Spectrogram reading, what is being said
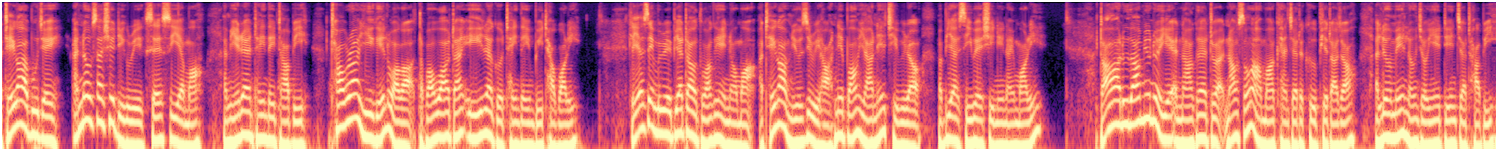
အထက်ကအပူချိန်အနှုတ်18ဒီဂရီဆဲစီယပ်မှာအမြဲတမ်းထိမ့်သိမ်းထားပြီးထာဝရရေခဲလွှာကတဘာဝအတိုင်းအေးရက်ကိုထိမ့်သိမ်းပေးထားပါသည်လျှက်စင်မီတွေပြတ်တောက်သွားခဲ့ရင်တော့မှအထက်ကမျိုးစီတွေဟာနှစ်ပေါင်းရာနဲ့ချီပြီးတော့မပြတ်စည်းပဲရှိနေနိုင်ပါသည် ဒါဟာလူသားမျိုးနွယ်ရဲ့အနာဂတ်အတွက်နောက်ဆုံးအာမခံချက်တစ်ခုဖြစ်တာကြောင့်အလွန်မင်းလုံခြုံရေးတင်းကျပ်ထားပြီး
